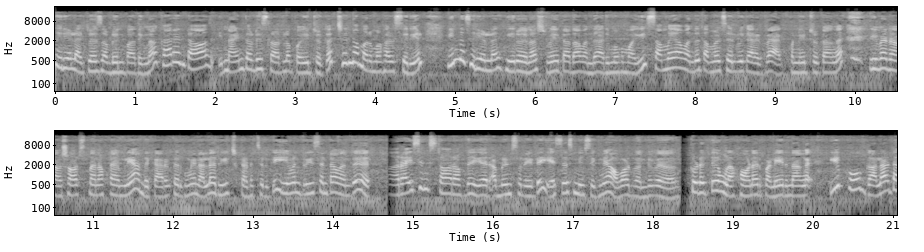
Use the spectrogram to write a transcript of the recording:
சீரியல் ஆக்ட்ரஸ் அப்படின்னு பார்த்தீங்கன்னா கரண்ட்டாக நைன் தேர்ட்டி ஸ்டார்ட்டில் போயிட்டுருக்கு. சின்ன மருமகள் சீரியல் இந்த சீரியலில் ஹீரோயினாக ஸ்வேதா தான் வந்து அறிமுகமாகி செம்மையாக வந்து தமிழ் செல்வி கேரக்டரை ஆக்ட் பண்ணிட்டு இருக்காங்க ஈவன் ஷார்ட் ஸ்பேன் ஆஃப் டைம்லேயே அந்த கேரக்டருக்குமே நல்ல ரீச் கிடச்சிருக்கு. ஈவன் ரீசெண்டாக வந்து rising star of the year அப்படின்னு சொல்லிட்டு எஸ்எஸ் மியூசிக்குமே அவார்ட் வந்து கொடுத்து உங்களை ஹானர் பண்ணியிருந்தாங்க. இப்போ கலாட்டா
